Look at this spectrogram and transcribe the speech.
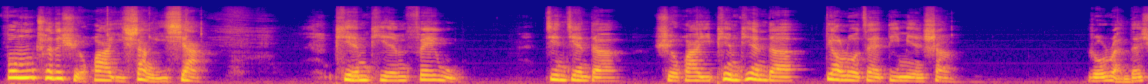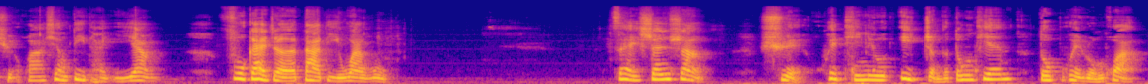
风吹的雪花一上一下，翩翩飞舞。渐渐的，雪花一片片的掉落在地面上，柔软的雪花像地毯一样覆盖着大地万物。在山上，雪会停留一整个冬天都不会融化。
